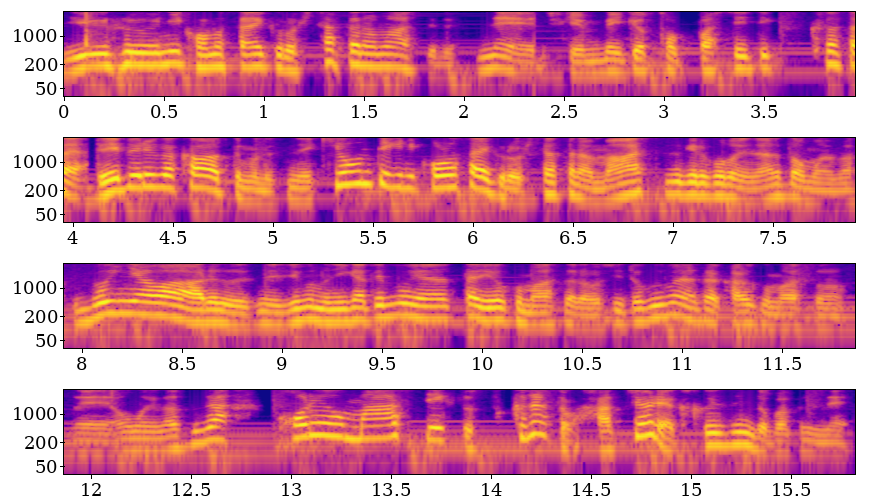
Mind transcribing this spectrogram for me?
いうふうにこのサイクルをひたすら回してですね、受験勉強突破していってください。レベルが変わってもですね、基本的にこのサイクルをひたすら回し続けることになると思います。分野はあれですね、自分の苦手分野だったらよく回すだろうし、得意分野だったら軽く回すと、ね、思いますが、これを回していくと少なくとも8割は確実に突破するんで、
